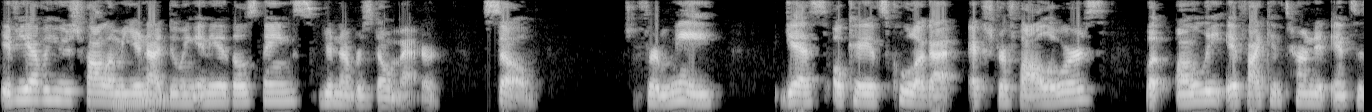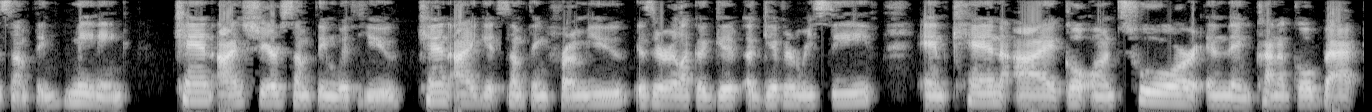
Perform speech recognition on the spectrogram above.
If you have a huge following and you're not doing any of those things, your numbers don't matter. So, for me, yes, okay, it's cool I got extra followers, but only if I can turn it into something. Meaning, can I share something with you? Can I get something from you? Is there like a give a give and receive? And can I go on tour and then kind of go back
